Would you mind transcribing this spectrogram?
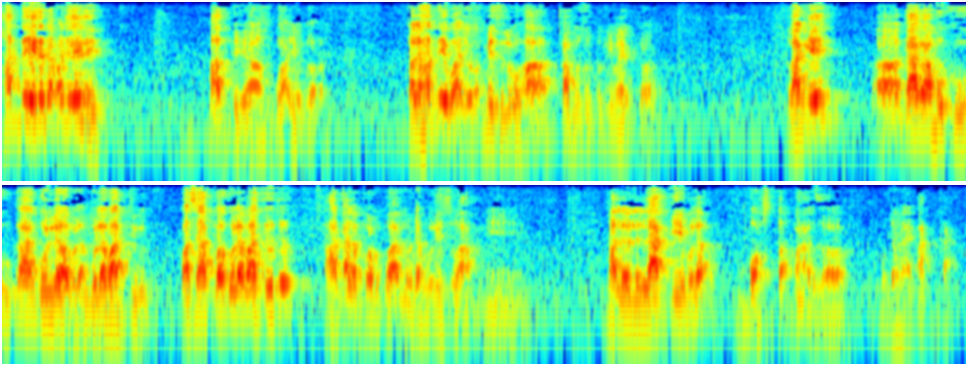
Hadir ke tak majlis ni? Hadir, ha, buat juga. Kalau hadir buat juga. Misluha, kamu seperti mereka. Lagi, uh, garang buku, garang gula pula, gula batu. Pasal apa gula batu tu? Ha, kalau perempuan mudah boleh suami. Kalau lelaki pula, bos tak marah. Mudah naik pakat.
